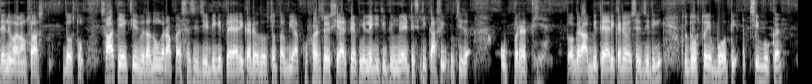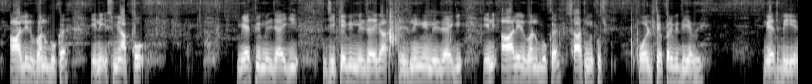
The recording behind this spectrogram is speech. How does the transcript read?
देने वाला हूँ साथ दोस्तों। साथ ही एक चीज़ बता दूँ, अगर आप एस एस की तैयारी कर रहे हो दोस्तों, तभी आपको फ़र्स्ट चॉइस सी मिलेगी, क्योंकि मेरिट इसकी काफ़ी ऊँची ऊपर रहती है। तो अगर आप भी तैयारी कर रहे हो एस एस की तो दोस्तों ये बहुत ही अच्छी बुक है ऑल इन वन बुक है। यानी इसमें आपको मैथ भी मिल जाएगी जीके भी मिल जाएगा रीजनिंग भी मिल जाएगी। यानी ऑल इन वन बुक है, साथ में कुछ ओल्ड पेपर भी दिए हुए मैथ भी है।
